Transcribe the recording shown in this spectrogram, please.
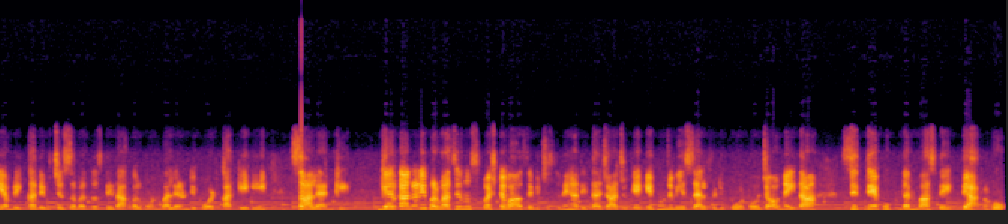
ਕਿ ਅਮਰੀਕਾ ਦੇ ਵਿੱਚ ਜ਼ਬਰਦਸਤੀ ਦਾਖਲ ਹੋਣ ਵਾਲਿਆਂ ਨੂੰ ਰਿਪੋਰਟ ਕਰਕੇ ਹੀ ਸਾਹ ਲੈਣਗੇ। ਗੈਰ ਕਾਨੂੰਨੀ ਪ੍ਰਵਾਸੀਆਂ ਨੂੰ ਸਪਸ਼ਟ ਆਵਾਜ਼ ਦੇ ਵਿੱਚ ਸੁਨੇਹਾ ਦਿੱਤਾ ਜਾ ਚੁੱਕਿਆ ਕਿ ਹੁਣ ਵੀ ਸੈਲਫ ਰਿਪੋਰਟ ਹੋ ਜਾਓ, ਨਹੀਂ ਤਾਂ ਸਿੱਟੇ ਭੁਗਤਣ ਵਾਸਤੇ ਤਿਆਰ ਰਹੋ।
